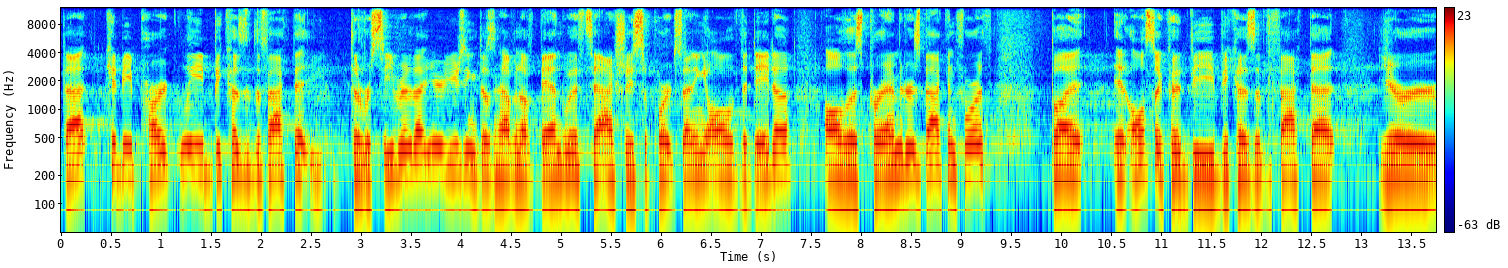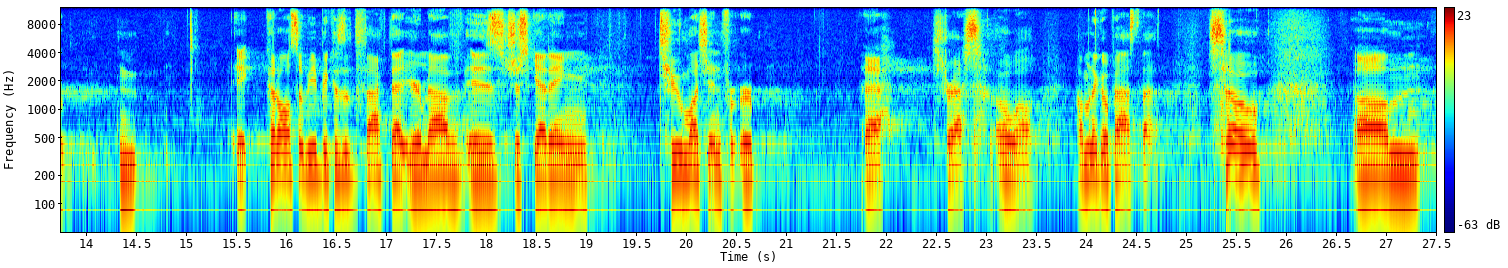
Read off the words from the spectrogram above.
That could be partly because of the fact that the receiver that you're using doesn't have enough bandwidth to actually support sending all of the data, all those parameters back and forth. But it also could be because of the fact that your it could also be because of the fact that your MAV is just getting too much info, or, eh, stress. Oh well, I'm gonna go past that. So, um,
